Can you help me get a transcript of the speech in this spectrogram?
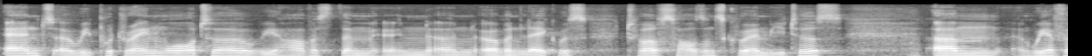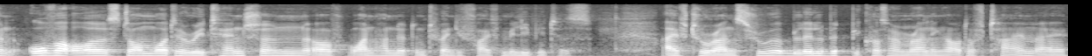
And uh, we put rainwater, we harvest them in an urban lake with 12,000 square meters. Um, we have an overall stormwater retention of 125 millimeters. I have to run through a little bit because I'm running out of time. I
